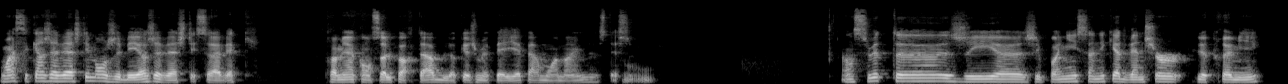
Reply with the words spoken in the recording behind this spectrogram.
ouais, c'est quand j'avais acheté mon GBA, j'avais acheté ça avec. Première console portable là, que je me payais par moi-même, c'était ça. Ensuite, euh, j'ai euh, pogné Sonic Adventure, le premier.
